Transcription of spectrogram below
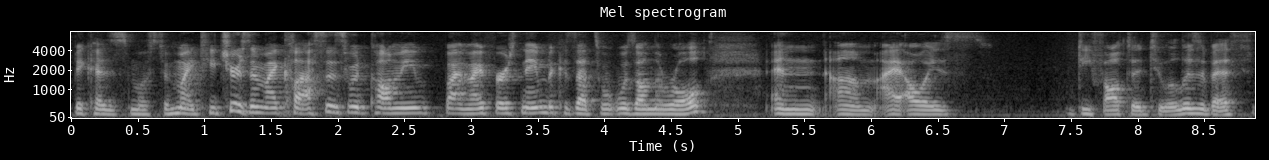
because most of my teachers in my classes would call me by my first name because that's what was on the roll. And um, I always defaulted to Elisabeth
